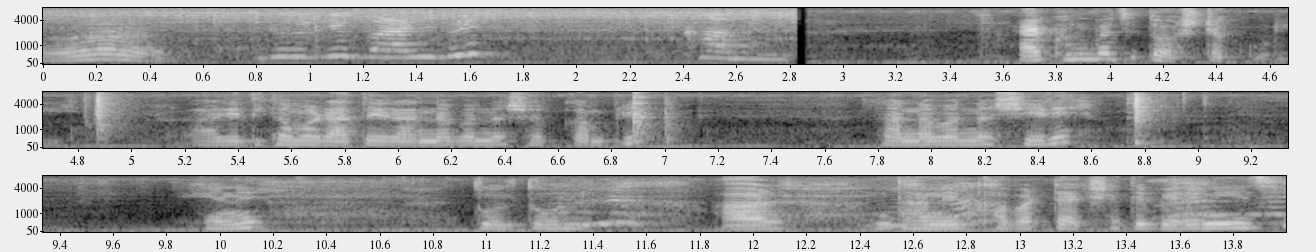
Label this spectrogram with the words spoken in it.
হ্যাঁ। এখন বাজে দশটা কুড়ি। আর এদিকে আমার রাতে রান্নাবান্না সব কমপ্লিট রান্নাবান্না সেরে এখানে তুলতুল আর ধানের খাবারটা একসাথে বেড়ে নিয়েছি।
